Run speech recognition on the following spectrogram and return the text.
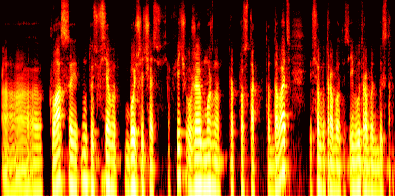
классы, ну то есть все вот большая часть всех фич уже можно просто так вот отдавать, и все будет работать, и будет работать быстро.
